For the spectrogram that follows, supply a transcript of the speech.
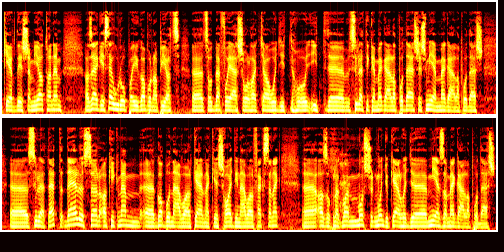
kérdése miatt, hanem az egész európai gabonapiacot befolyásolhatja, hogy itt, hogy itt születik-e megállapodás, és milyen megállapodás született. De először, akik nem gabonával kelnek és hajdinával fekszenek, azoknak most mondjuk el, el, hogy mi ez a megállapodás,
